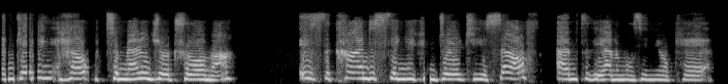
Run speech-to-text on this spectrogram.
And getting help to manage your trauma is the kindest thing you can do to yourself and for the animals in your care.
